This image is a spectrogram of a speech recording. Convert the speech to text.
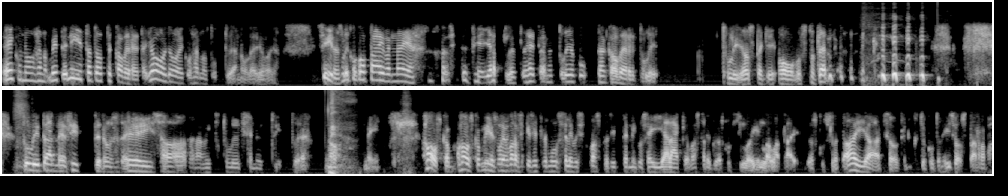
ei kun no, hän on, miten että te olette kavereita, joo, joo, ei kun hän on tuttuja nuolle, joo. Ja siinä se oli koko päivän näin ja sitten siihen jättelin, että hei, tänne tuli joku, tämä kaveri tuli, tuli jostakin Oulusta tänne. tuli tänne sitten, oli, että ei saatana, vittu, tuliko se nyt vittu. Ja, no, niin. Hauska, hauska mies oli varsinkin sitten, mulle selvisi vasta sitten niin kuin sen jälkeen, vasta niin kuin joskus silloin illalla tai joskus sillä, että ai jaa, että se on oikein niin joku iso starva.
